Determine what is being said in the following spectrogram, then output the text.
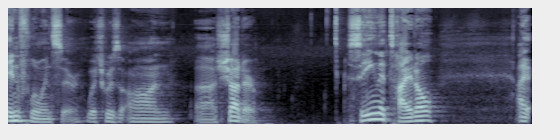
Influencer, which was on uh, Shudder. Seeing the title I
